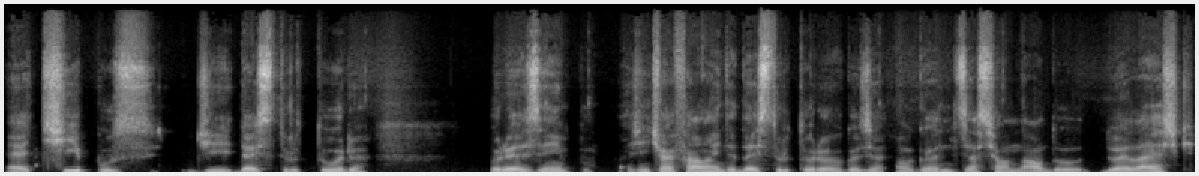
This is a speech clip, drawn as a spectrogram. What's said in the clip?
é, tipos de, da estrutura, por exemplo, a gente vai falar ainda da estrutura organizacional do, do Elastic,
